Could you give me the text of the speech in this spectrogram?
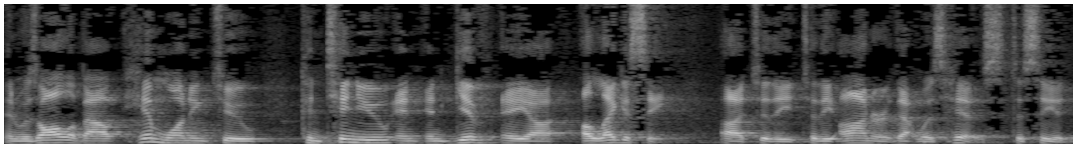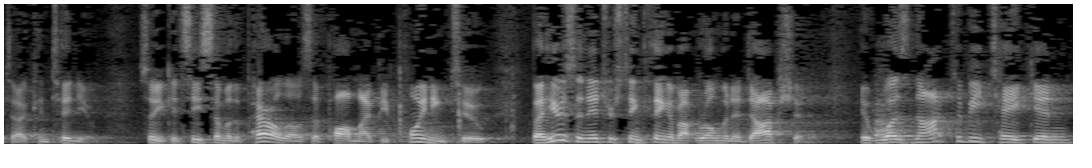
And it was all about him wanting to continue and, and give a, uh, a legacy uh, to, the, to the honor that was his, to see it uh, continue. So you can see some of the parallels that Paul might be pointing to. But here's an interesting thing about Roman adoption it was not to be taken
